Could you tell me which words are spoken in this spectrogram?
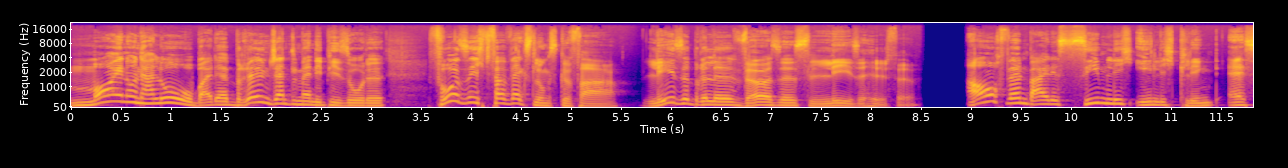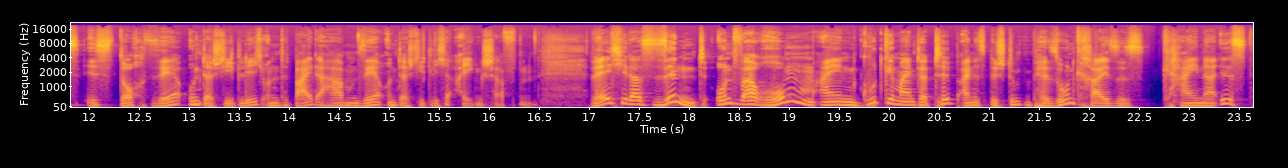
Moin und hallo bei der Brillen-Gentleman-Episode. Vorsicht, Verwechslungsgefahr. Lesebrille versus Lesehilfe. Auch wenn beides ziemlich ähnlich klingt, es ist doch sehr unterschiedlich und beide haben sehr unterschiedliche Eigenschaften. Welche das sind und warum ein gut gemeinter Tipp eines bestimmten Personenkreises keiner ist,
